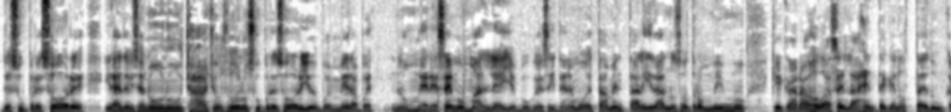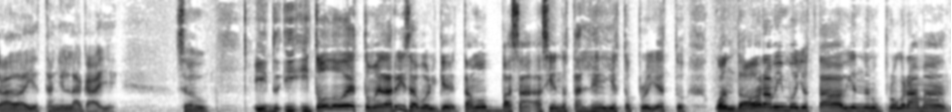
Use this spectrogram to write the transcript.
de supresores y la gente dice, no, no, chacho, son los supresores. Y yo, pues mira, pues nos merecemos más leyes, porque si tenemos esta mentalidad nosotros mismos, ¿qué carajo va a hacer la gente que no está educada y están en la calle? So, y, y, todo esto me da risa porque estamos haciendo estas leyes, estos proyectos, cuando ahora mismo yo estaba viendo en un programa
